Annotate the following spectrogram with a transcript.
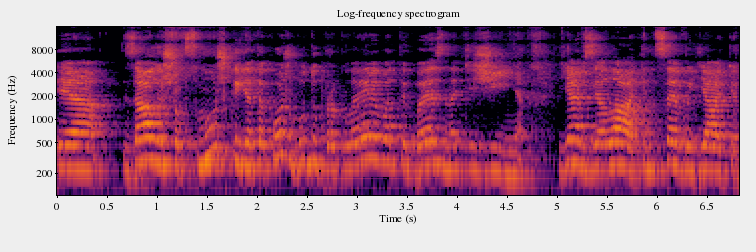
е, залишок смужки я також буду проклеювати без натяжіння. Я взяла кінцевий якір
